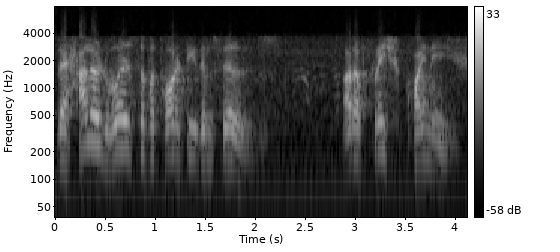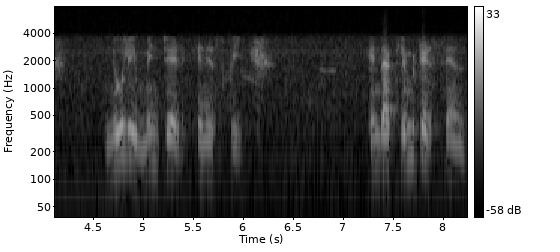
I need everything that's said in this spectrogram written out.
the hallowed words of authority themselves are a fresh coinage newly minted in his speech. In that limited sense,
